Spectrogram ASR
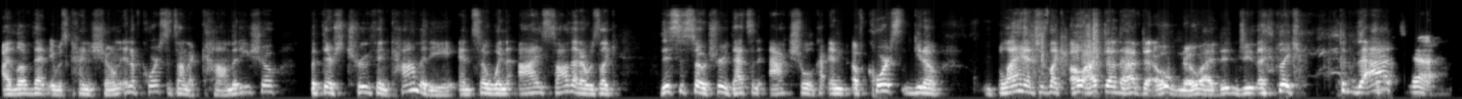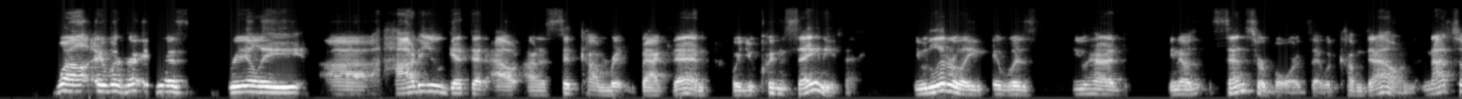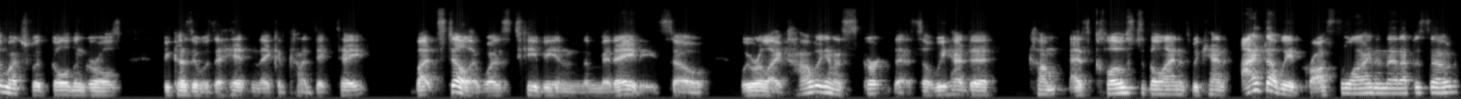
i love that it was kind of shown. And of course it's on a comedy show but there's truth in comedy. And so when i saw that i was like this is so true. That's an actual and of course you know blanche is like oh i've done that I've done, oh no i didn't do that like that yeah well, it was it was really uh, how do you get that out on a sitcom written back then where you couldn't say anything? You literally it was you had you know, censor boards that would come down. Not so much with Golden Girls because it was a hit and they could kind of dictate, but still, it was TV in the mid 80s. So we were like, how are we going to skirt this? So we had to come as close to the line as we can. I thought we had crossed the line in that episode.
